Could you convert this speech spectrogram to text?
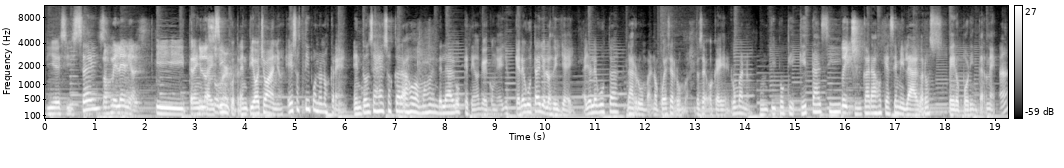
16. Los millennials y 35, 38 años. Esos tipos no nos creen. Entonces a esos carajos vamos a venderle algo que tenga que ver con ellos. ¿Qué les gusta a ellos? Los DJ. A ellos les gusta la rumba. No puede ser rumba. Entonces, ok, rumba no. Un tipo que, ¿qué tal si un carajo que hace milagros, pero por internet? ¿ah?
